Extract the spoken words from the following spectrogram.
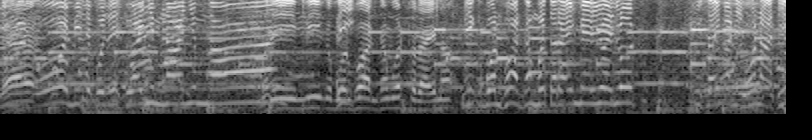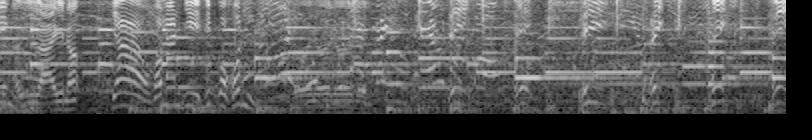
ทีมงานโอ้ยมีแต่ผู้สวยๆยิ้มน้อยยิ้มน้อวันยนี้มีกระบวนพรทั้งหมดเท่าไหร่เนาะมีกระบวนพรทั้งหมดตะไรเมย์ย่อยรถอยู่ไสบันนี้หัวหน้าทีมเอาอีหลายอยู่เนาะเจ้าประมาณ 20 กว่าคนโดยโดยโดยโดยเฮ้ยเฮ้ยเฮ้ยเฮ้ยเฮ้ย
